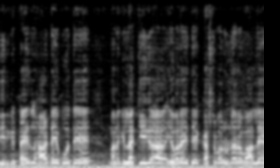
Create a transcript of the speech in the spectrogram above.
దీనికి టైర్లు హార్డ్ అయిపోతే మనకి లక్కీగా ఎవరైతే కస్టమర్ ఉన్నారో వాళ్ళే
